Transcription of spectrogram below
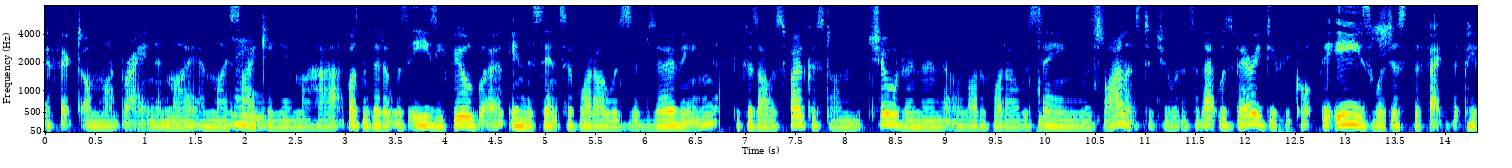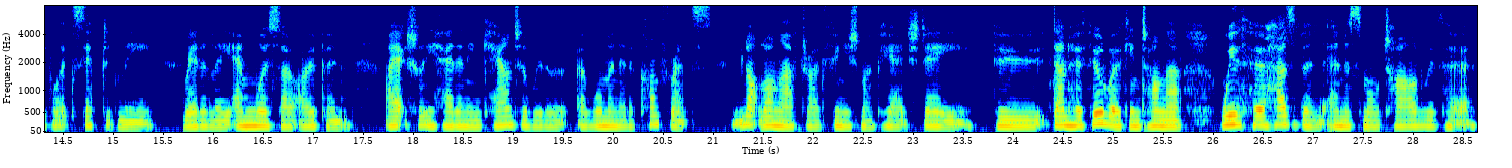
effect on my brain and my and my mm. psyche and my heart. It wasn't that it was easy fieldwork in the sense of what I was observing because I was focused on children and a lot of what I was seeing was violence to children. So that was very difficult. The ease was just the fact that people accepted me readily and were so open. I actually had an encounter with a, a woman at a conference not long after I'd finished my PhD who done her fieldwork in Tonga with her husband and a small child with her.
